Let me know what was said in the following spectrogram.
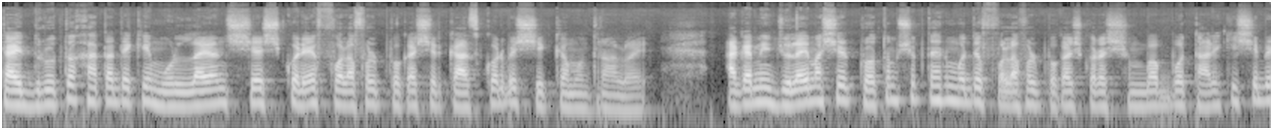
তাই দ্রুত খাতা দেখে মূল্যায়ন শেষ করে ফলাফল প্রকাশের কাজ করবে শিক্ষা মন্ত্রণালয়। আগামী জুলাই মাসের প্রথম সপ্তাহের মধ্যে ফলাফল প্রকাশ করার সম্ভাব্য তারিখ হিসেবে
